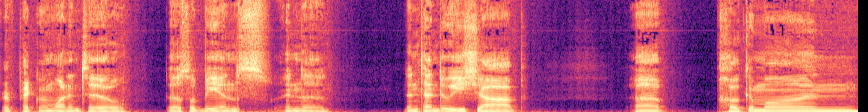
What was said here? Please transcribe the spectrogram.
for Pikmin one and two. Those will be in in the Nintendo eShop. Uh, Pokemon.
